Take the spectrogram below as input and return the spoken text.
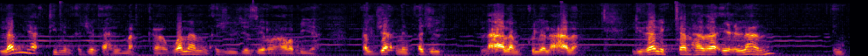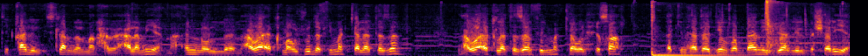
لم يأتي من أجل أهل مكة ولا من أجل الجزيرة العربية بل جاء من أجل العالم كل العالم. لذلك كان هذا إعلان انتقال الإسلام للمرحله العالمية مع إنه العوائق موجودة في مكة لا تزال. العوائق لا تزال في مكة والحصار. لكن هذا دين رباني جاء للبشرية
